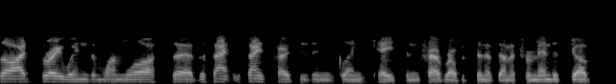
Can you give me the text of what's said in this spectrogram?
sides, three wins and one loss. Uh, the Saints, Saints coaches in Glenn Keith and Trav Robertson have done a tremendous job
